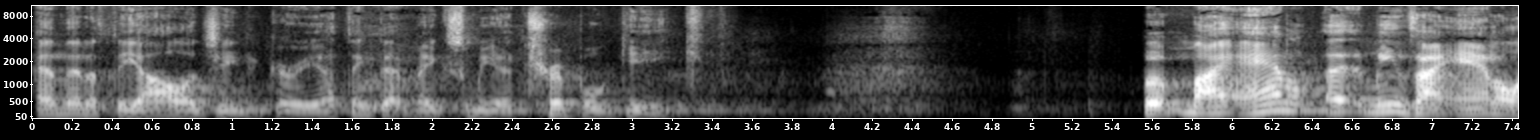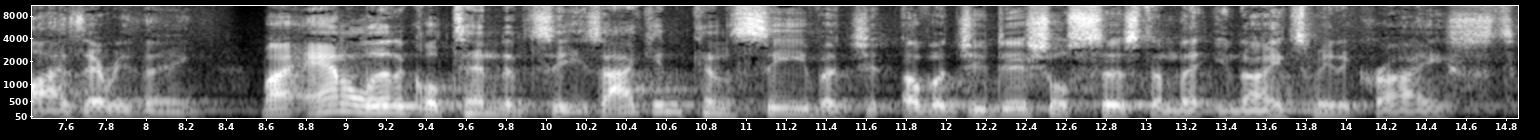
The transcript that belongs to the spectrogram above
and then a theology degree. I think that makes me a triple geek. But my it means I analyze everything. My analytical tendencies, I can conceive of a judicial system that unites me to Christ,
